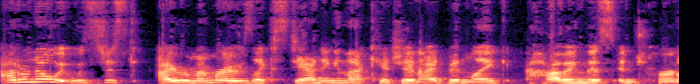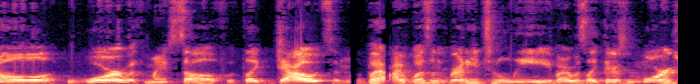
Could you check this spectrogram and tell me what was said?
I don't know, it was just I remember I was like standing in that kitchen. I'd been like having this internal war with myself with like doubts and but I wasn't ready to leave. I was like there's more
